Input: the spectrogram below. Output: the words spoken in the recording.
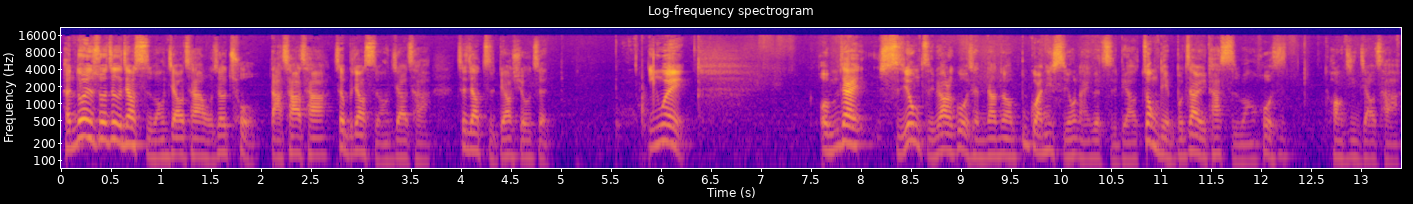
很多人说这个叫死亡交叉，我说错，打叉叉，这不叫死亡交叉，这叫指标修正。因为我们在使用指标的过程当中，不管你使用哪一个指标，重点不在于它死亡或是黄金交叉。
